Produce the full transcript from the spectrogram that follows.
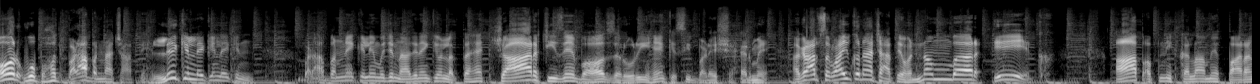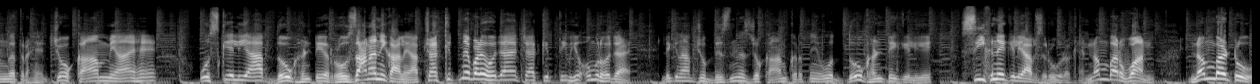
और वो बहुत बड़ा बनना चाहते हैं। लेकिन लेकिन लेकिन, बड़ा बनने के लिए मुझे ना जाने क्यों लगता है, चार चीज़ें बहुत ज़रूरी हैं किसी बड़े शहर में। अगर आप सर्वाइव करना चाहते हो नंबर एक, आप अपनी कला में पारंगत रहें। जो काम में आए हैं उसके लिए आप दो घंटे रोज़ाना निकालें। आप चाहे कितने बड़े हो जाएँ, चाहे कितनी भी उम्र हो जाए, लेकिन आप जो बिज़नेस जो काम करते हैं, वो दो घंटे के लिए, सीखने के लिए आप ज़रूर रखें। नंबर वन नंबर टू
